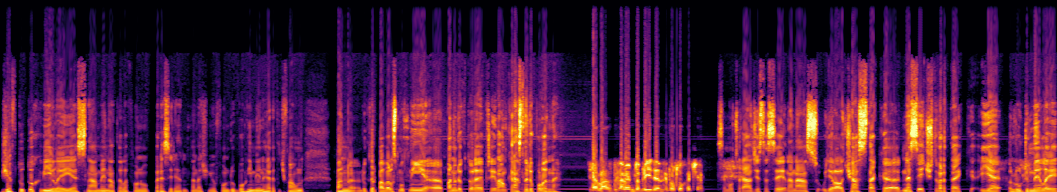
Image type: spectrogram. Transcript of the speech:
že v tuto chvíli je s námi na telefonu prezident nadačního fondu Bohemian Heritage Fund, pan doktor Pavel Smutný. Pane doktore, přeji vám krásné dopoledne. Já vás zdravím, dobrý den i posluchače. Jsem moc rád, že jste si na nás udělal čas, tak dnes je čtvrtek, je Ludmily,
